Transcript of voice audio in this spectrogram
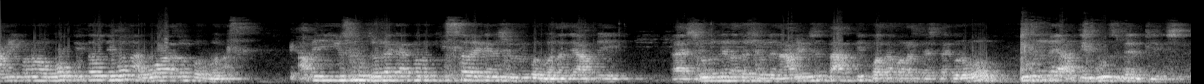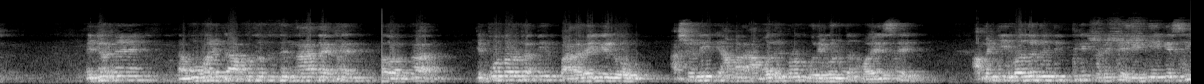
আমি কোনো বক্তৃতাও না করব না। আমি ইউসুফ কোনো এখানে শুরু করব না যে আপনি শুনলেন অত শুনলেন আমি কিছু তাত্ত্বিক কথা বলার চেষ্টা করব। শুনলে আপনি বুঝবেন জিনিসটা। এই জন্য মোবাইলটা আপাতত না দেখেন দরকার যে পনেরোটা দিন পার হয়ে গেল। আসলে কি আমার আমলের কোনো পরিবর্তন হয়েছে? আমি কি ইবাদতের দিক থেকে খানিকটা এগিয়ে গেছি?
